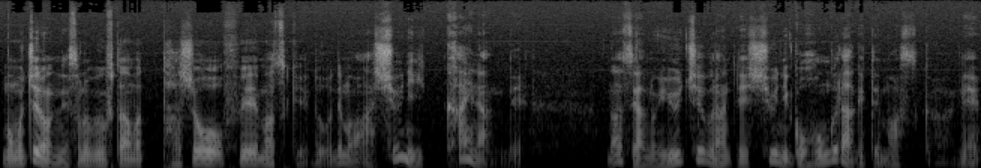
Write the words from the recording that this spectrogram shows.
まあ、もちろんね、その分負担は多少増えますけど、でもまあ週に1回なんで、なんせあの YouTube なんて週に5本ぐらい上げてますからね。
